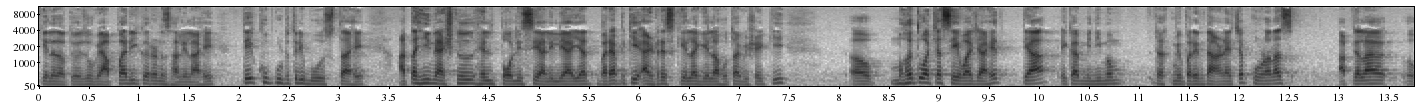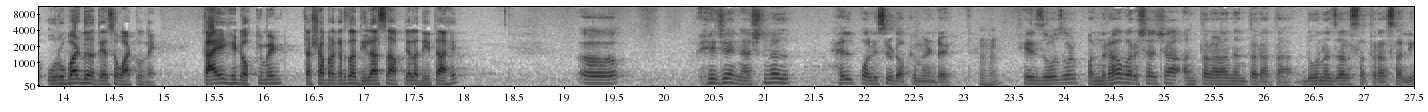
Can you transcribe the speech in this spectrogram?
केला जातोय जो व्यापारीकरण झालेला आहे ते खूप कुठंतरी बोचतं आहे. आता ही नॅशनल हेल्थ पॉलिसी आलेली आहे. यात बऱ्यापैकी ॲड्रेस केला गेला होता विषय की महत्त्वाच्या सेवा ज्या आहेत त्या एका मिनिमम रकमेपर्यंत आणायच्या. कोणालाच आपल्याला अ, ओरबाडलं जाते असं वाटू नये. काय हे डॉक्युमेंट तशा प्रकारचा दिलासा आपल्याला देत आहे? हे जे नॅशनल हेल्थ पॉलिसी डॉक्युमेंट आहे हे जवळजवळ पंधरा वर्षाच्या अंतराळानंतर आता दोन हजार सतरा साली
